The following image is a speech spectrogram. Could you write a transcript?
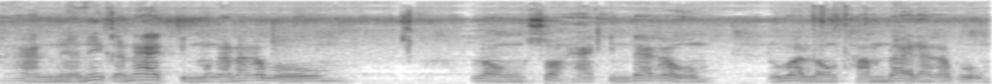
อาหารเหนือนี่ก็น่ากินเหมือนกันนะครับผม ลองซ่อหากินได้ครับผม หรือว่าลองทำได้นะครับผม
